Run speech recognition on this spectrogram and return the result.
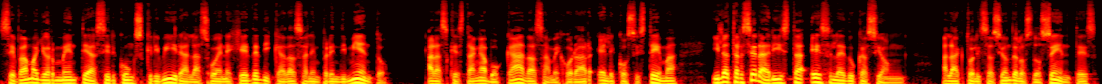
se va mayormente a circunscribir a las ONG dedicadas al emprendimiento, a las que están abocadas a mejorar el ecosistema, y la tercera arista es la educación, a la actualización de los docentes,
